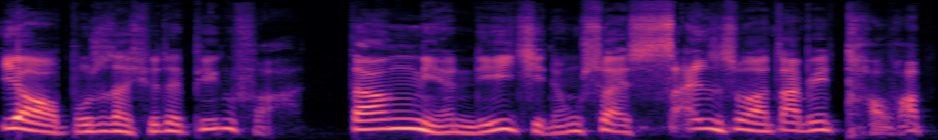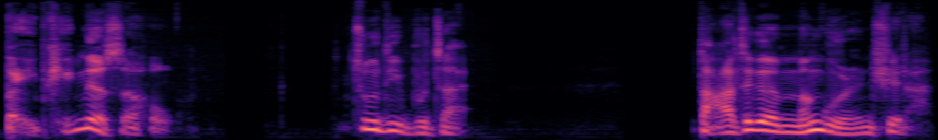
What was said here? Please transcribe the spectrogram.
要不是他学的兵法，当年李景龙率三十万大兵讨伐北平的时候，朱棣不在，打这个蒙古人去了。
